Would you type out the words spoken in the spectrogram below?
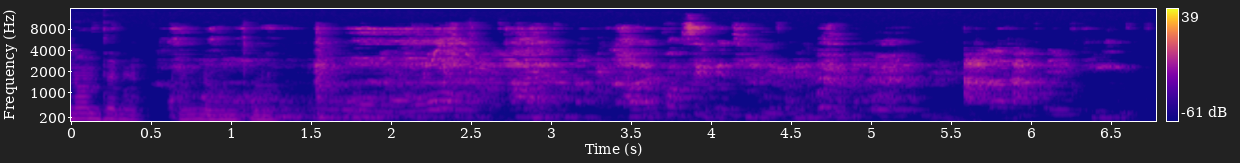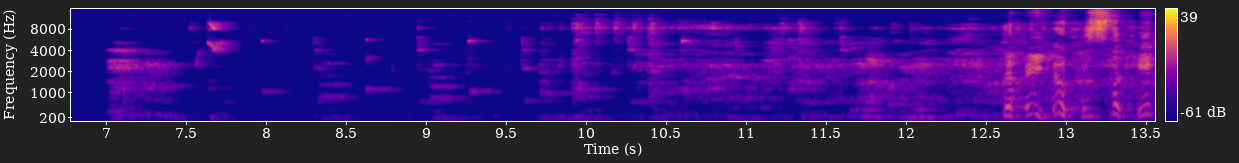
নন্দনে নন্দনে Are you asleep?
